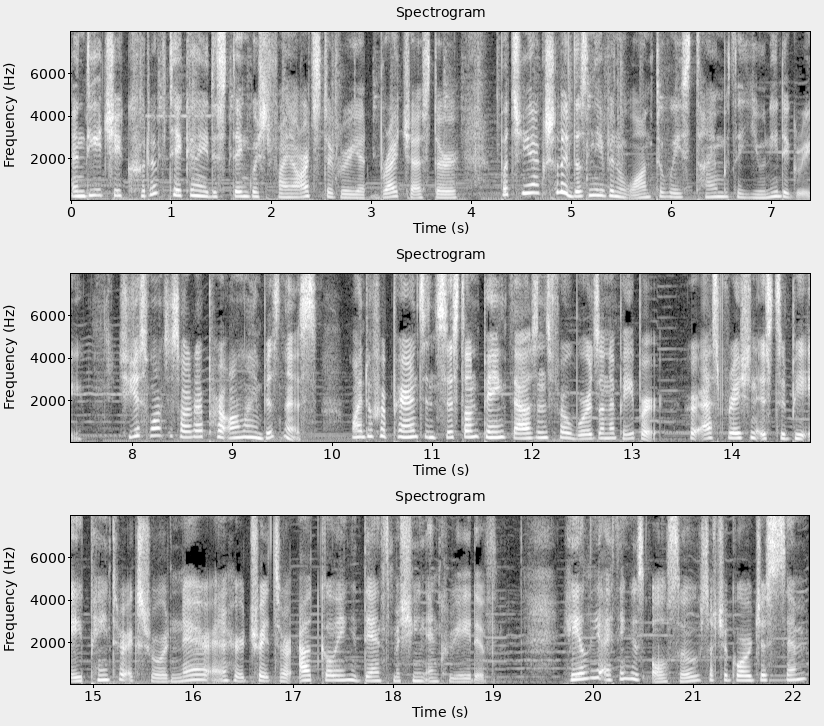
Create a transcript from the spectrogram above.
Indeed, she could have taken a distinguished fine arts degree at Britechester, but she actually doesn't even want to waste time with a uni degree. She just wants to start up her online business. Why do her parents insist on paying thousands for words on a paper? Her aspiration is to be a painter extraordinaire, and her traits are outgoing, dance machine, and creative. Hailee, I think, is also such a gorgeous sim.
